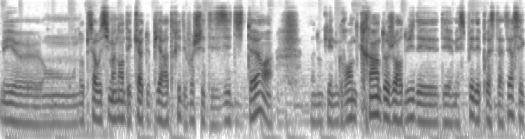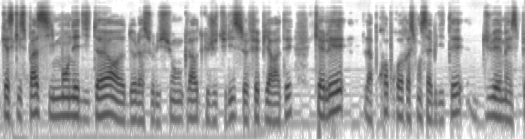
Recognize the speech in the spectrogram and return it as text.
mais euh, on observe aussi maintenant des cas de piraterie des fois chez des éditeurs. Donc il y a une grande crainte aujourd'hui des, des, MSP, des prestataires, c'est qu'est-ce qui se passe si mon éditeur de la solution cloud que j'utilise se fait pirater? Quelle est la propre responsabilité du MSP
